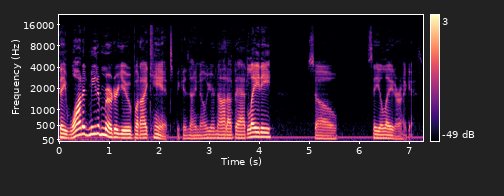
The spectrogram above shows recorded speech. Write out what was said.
They wanted me to murder you, but I can't because I know you're not a bad lady. So, see you later, I guess.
